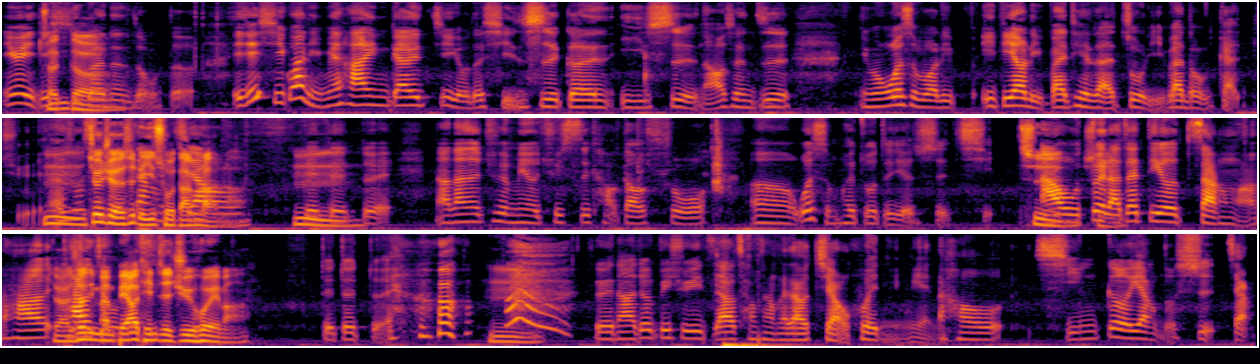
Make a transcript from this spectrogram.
因为已经习惯那种的，的已经习惯里面它应该既有的形式跟仪式，然后甚至你们为什么礼一定要礼拜天来做礼拜那种感觉，嗯，就觉得是理所当然了，嗯、对对对，然后但是却没有去思考到说，嗯、呃，为什么会做这件事情？是啊，我对了，在第二章嘛，他对、啊、说你们不要停止聚会嘛。对对对，嗯，对，然后就必须一直要常常来到教会里面，然后行各样的事，这样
